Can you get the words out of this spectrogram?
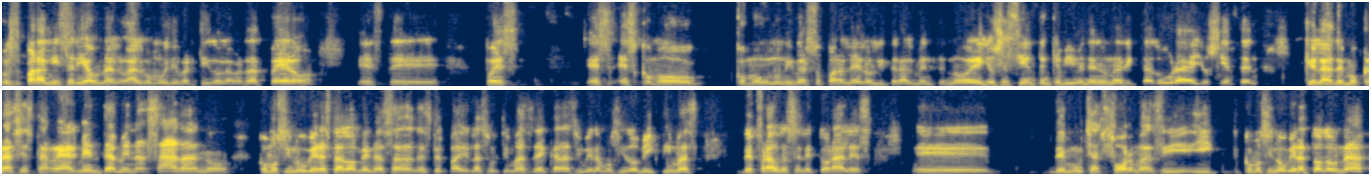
pues para mí sería algo muy divertido, la verdad, pero este, pues es, es como, como un universo paralelo, literalmente, ¿no? Ellos se sienten que viven en una dictadura, ellos sienten que la democracia está realmente amenazada, ¿no? Como si no hubiera estado amenazada en este país las últimas décadas y hubiéramos sido víctimas de fraudes electorales eh, de muchas formas y, y, como si no hubiera toda una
